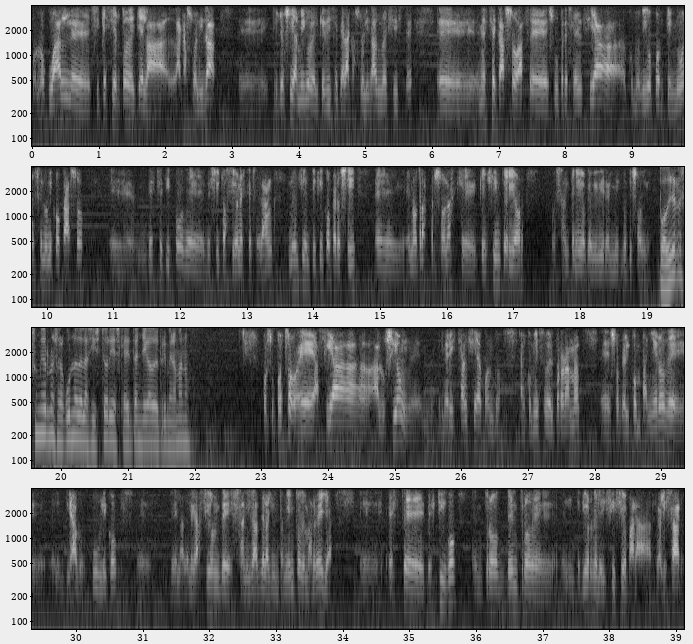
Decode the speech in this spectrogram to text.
Con lo cual, eh, sí que es cierto de que la, casualidad, eh, que yo soy amigo del que dice que la casualidad no existe, eh, en este caso hace su presencia, como digo, porque no es el único caso de este tipo de, situaciones que se dan, no en científico, pero sí en otras personas que, en su interior pues han tenido que vivir el mismo episodio. ¿Podría resumirnos alguna de las historias que han llegado de primera mano? Por supuesto, eh, hacía alusión en primera instancia, cuando al comienzo del programa, eh, sobre el compañero del empleado público eh, de la Delegación de Sanidad del Ayuntamiento de Marbella. este testigo entró dentro del interior del edificio para realizar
